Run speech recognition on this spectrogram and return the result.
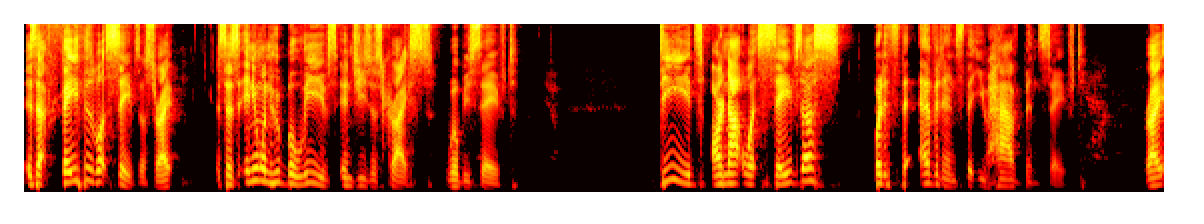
Is that faith is what saves us, right? It says anyone who believes in Jesus Christ will be saved. Deeds are not what saves us, but it's the evidence that you have been saved. Right?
